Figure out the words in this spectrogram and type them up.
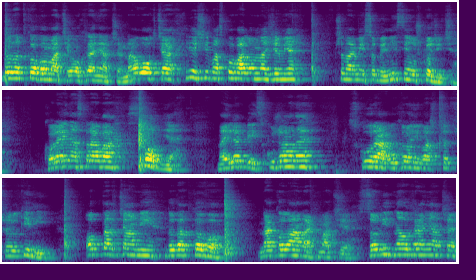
Dodatkowo macie ochraniacze na łokciach. Jeśli Was powalą na ziemię, przynajmniej sobie nic nie uszkodzicie. Kolejna sprawa, spodnie. Najlepiej skórzane. Skóra uchroni Was przed wszelkimi obtarciami. Dodatkowo na kolanach macie solidne ochraniacze.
